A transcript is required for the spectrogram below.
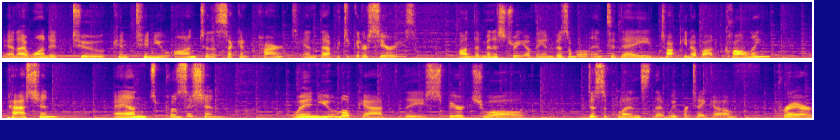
and I wanted to continue on to the second part in that particular series on the ministry of the invisible, and today talking about calling, passion, and position. When you look at the spiritual disciplines that we partake of prayer,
